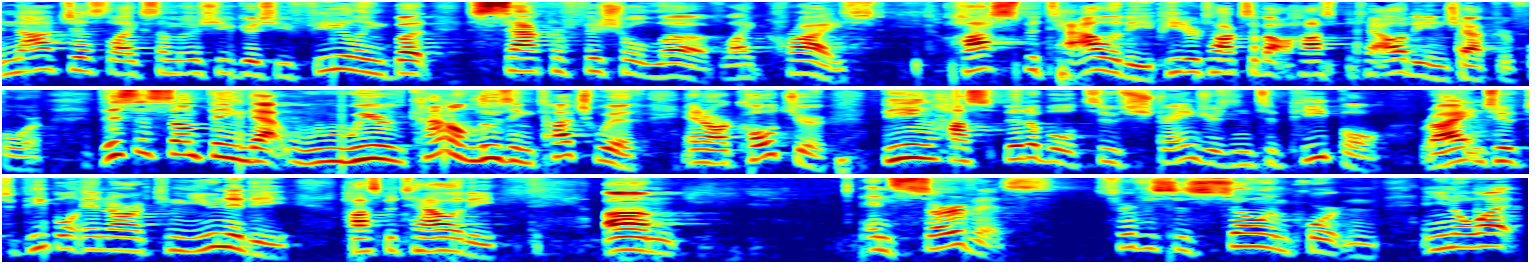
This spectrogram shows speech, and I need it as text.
And not just like some ushy gushy feeling, but sacrificial love, like Christ. Hospitality. Peter talks about hospitality in chapter 4. This is something that we're kind of losing touch with in our culture being hospitable to strangers and to people, right? And to, to people in our community. Hospitality. Um, and service. Service is so important. And you know what?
